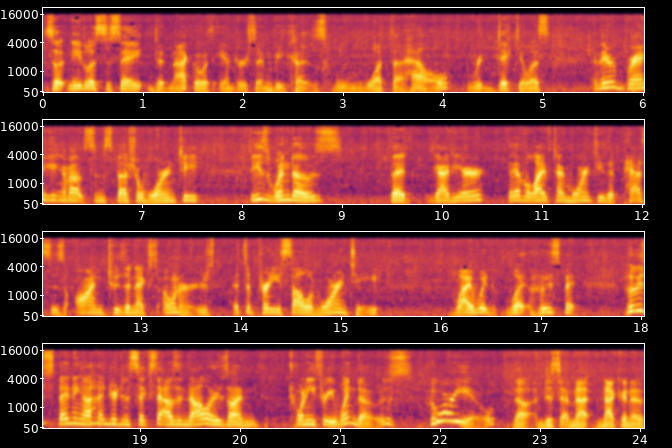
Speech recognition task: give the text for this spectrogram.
So, needless to say, did not go with Andersen because what the hell? Ridiculous. And they were bragging about some special warranty. These windows that got here, they have a lifetime warranty that passes on to the next owners. It's a pretty solid warranty. Why would what who's spe- who's spending $106,000 on 23 windows? Who are you? No, I'm just I'm not not going to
